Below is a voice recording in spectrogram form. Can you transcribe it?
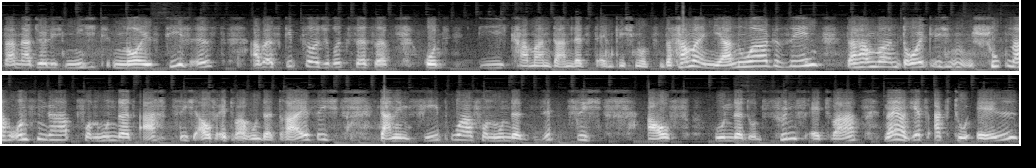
dann natürlich nicht ein neues Tief ist, aber es gibt solche Rücksetzer und die kann man dann letztendlich nutzen. Das haben wir im Januar gesehen. Da haben wir einen deutlichen Schub nach unten gehabt von 180 auf etwa 130. Dann im Februar von 170 auf 105 etwa. Naja, und jetzt aktuell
